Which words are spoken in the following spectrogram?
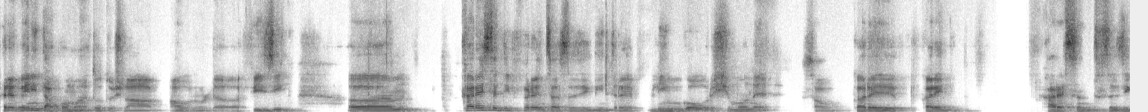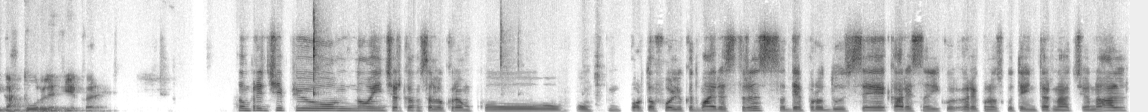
Revenind acum totuși la aurul uh, fizic, uh, care este diferența, să zic, dintre lingouri și monede? Sau care, care, care sunt, să zic, aturile fiecare? În principiu, noi încercăm să lucrăm cu un portofoliu cât mai restrâns de produse care sunt recunoscute internațional.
